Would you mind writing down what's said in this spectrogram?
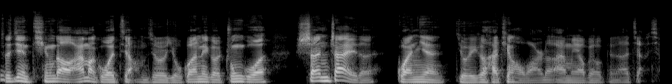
最近听到艾玛给我讲的，就是有关那个中国山寨的观念，有一个还挺好玩的。艾玛要不要跟大家讲一下？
